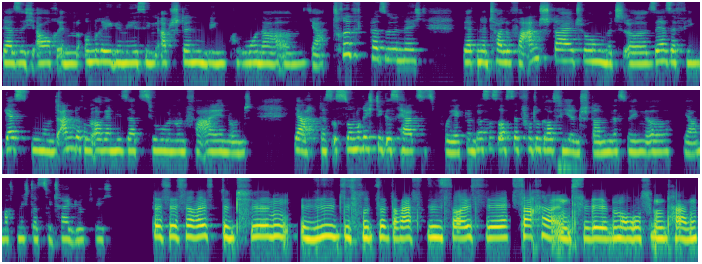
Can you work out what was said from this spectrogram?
der sich auch in unregelmäßigen Abständen wegen Corona ähm, ja trifft persönlich. Wir hatten eine tolle Veranstaltung mit äh, sehr, sehr vielen Gästen und anderen Organisationen und Vereinen. Und ja, das ist so ein richtiges Herzensprojekt. Und das ist aus der Fotografie entstanden. Deswegen äh, ja, macht mich das total glücklich. Das ist richtig schön, wie die Fotografie solche Sachen ins Leben rufen kann.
